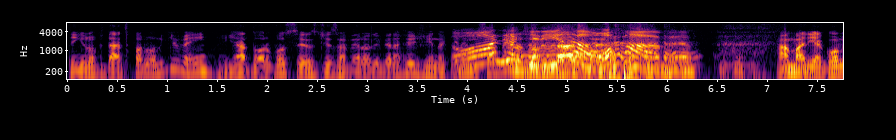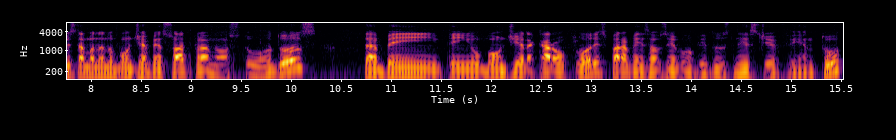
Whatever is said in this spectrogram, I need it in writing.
Tenho novidades para o ano que vem. E adoro vocês, diz a Vera Oliveira Regina. Queremos saber Olha, as querida, novidades, né? opa! A Maria Gomes está mandando um bom dia abençoado para nós todos. Também tem o bom dia da Carol Flores. Parabéns aos envolvidos neste evento.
